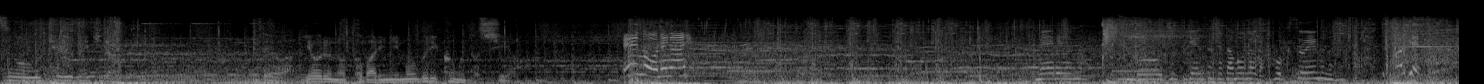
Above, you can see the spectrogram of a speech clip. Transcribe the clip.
罰を受けるべきだ。では夜の帳に潜り込むとしよう。M お願い。命令は陰謀を実現させた者がトップ M なのに上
